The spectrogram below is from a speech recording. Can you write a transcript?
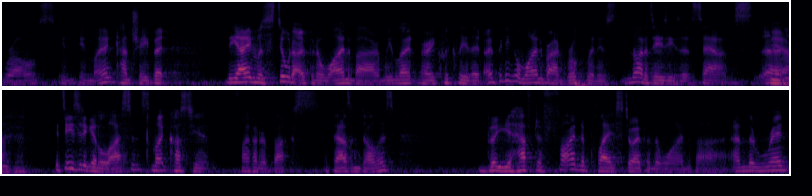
roles in, in my own country, but the aim was still to open a wine bar, and we learnt very quickly that opening a wine bar in Brooklyn is not as easy as it sounds. Uh, yeah. it's easy to get a license. It might cost you 500 bucks, $1,000. But you have to find a place to open the wine bar. And the rent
